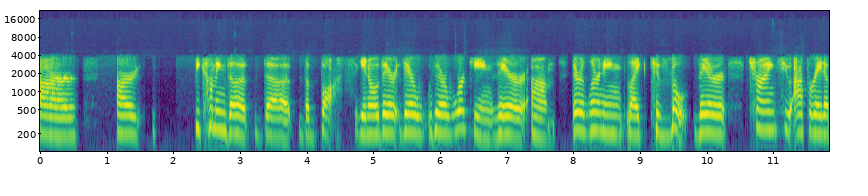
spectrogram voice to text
are are becoming the the the boss. You know, they're they're they're working. They're um, they're learning like to vote. They're trying to operate a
